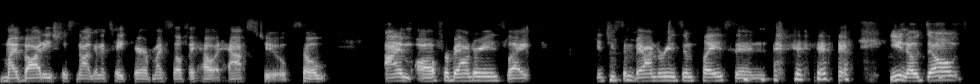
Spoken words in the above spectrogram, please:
my body's just not going to take care of myself how it has to. So I'm all for boundaries, like get you some boundaries in place and you know, don't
